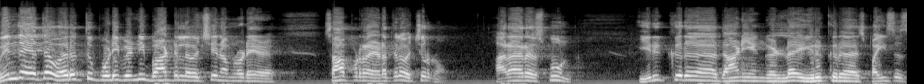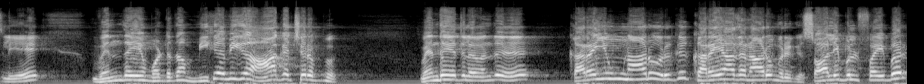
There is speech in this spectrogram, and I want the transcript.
வெந்தயத்தை வறுத்து பொடி பண்ணி பாட்டிலில் வச்சு நம்மளுடைய சாப்பிட்ற இடத்துல வச்சிடணும். அரை அரை ஸ்பூன். இருக்கிற தானியங்களில் இருக்கிற ஸ்பைசஸ்லேயே வெந்தயம் மட்டும்தான் மிக மிக ஆகச்சிறப்பு. வெந்தயத்தில் வந்து கரையும் நாரும் இருக்கு கரையாத நாரும் இருக்கு. Soluble fibre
